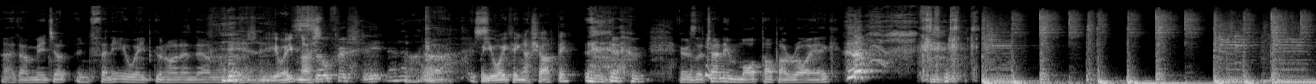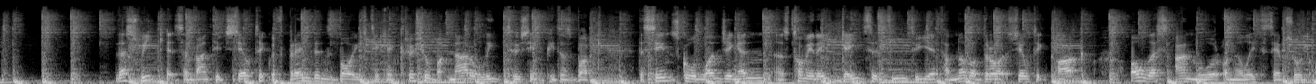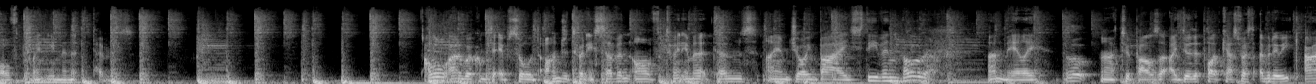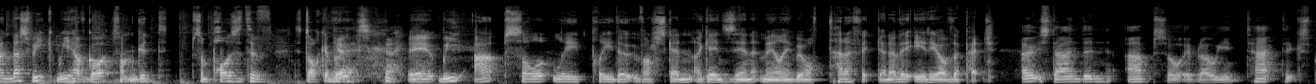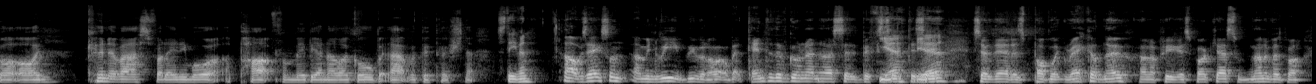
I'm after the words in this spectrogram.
I had a major infinity wipe going on in there. You wiping a, So frustrating, isn't? Uh, were you wiping a sharpie? it was like trying to mop up a raw egg. This week it's Advantage Celtic with Brendan's boys take a crucial but narrow lead to St Petersburg. The Saints go lunging in as Tommy Wright guides his team to yet another draw at Celtic Park. All this and more on the latest episode of 20 Minute Tims. Hello and welcome to episode 127 of 20 Minute Tims. I am joined by Stephen Hello there. and Melly. Hello. Uh, two pals that I do the podcast with every week, and this week we have got something good, some positive to talk about. Yes. uh, we absolutely played out of our skin against Zenit Melly. We were terrific in every area of the pitch. Outstanding, absolutely brilliant, tactics spot on. Couldn't have asked for any more apart from maybe another goal, but that would be pushing it. Stephen, Oh, it was excellent. I mean, we, we were a little bit tentative going into this. It'd be Yeah, safe to yeah. say. It's out there as public record now on a previous podcast. None of us were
